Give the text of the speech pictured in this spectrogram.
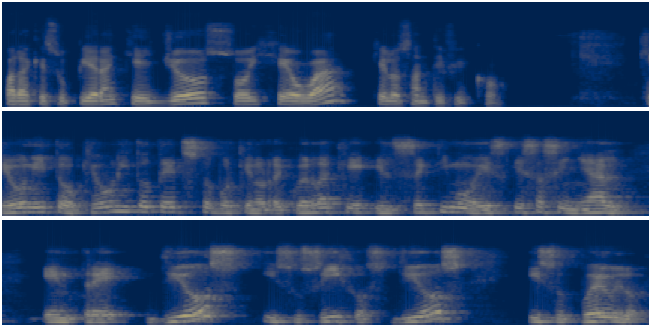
para que supieran que yo soy Jehová que los santificó. Qué bonito, qué bonito texto, porque nos recuerda que el séptimo es esa señal entre Dios y sus hijos, Dios y su pueblo.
